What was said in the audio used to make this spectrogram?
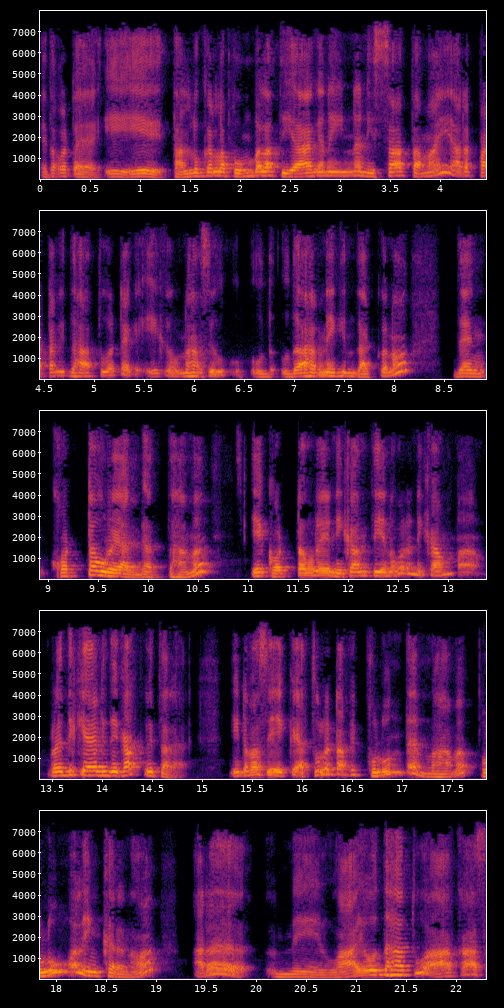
එතකොට ඒ ඒ තල්ලු කරලා පුම්බලා තියාගෙන ඉන්න නිසා තමයි අර පඨවි ධාතුවට ඒක උන්වහන්සේ උදාහරණයකින් දක්වනවා දැන් කොට්ට උරයක් ගත්තාම ඒ කොට්ට උරේ නිකන් තියෙනකොට නිකම්ම රෙදි කෑලි දෙකක් විතරයි. ඊට පස්සේ ඒක ඇතුළට අපි පුළුන් දැම්මහම පුළුන් වලින් කරනවා අර මේ වායෝ ධාතුව ආකාශ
